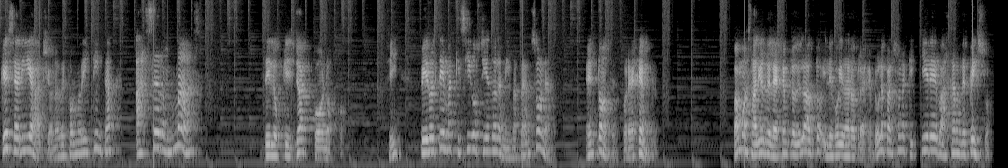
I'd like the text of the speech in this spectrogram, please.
¿Qué sería accionar de forma distinta? Hacer más de lo que ya conozco. ¿sí? Pero el tema es que sigo siendo la misma persona. Entonces, por ejemplo, vamos a salir del ejemplo del auto y les voy a dar otro ejemplo. Una persona que quiere bajar de peso.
